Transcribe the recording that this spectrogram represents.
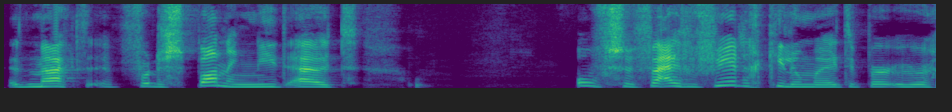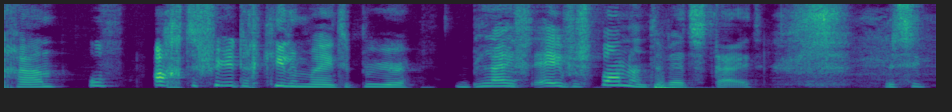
het maakt voor de spanning niet uit of ze 45 km per uur gaan of 48 km per uur. Blijft even spannend, de wedstrijd. Dus ik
